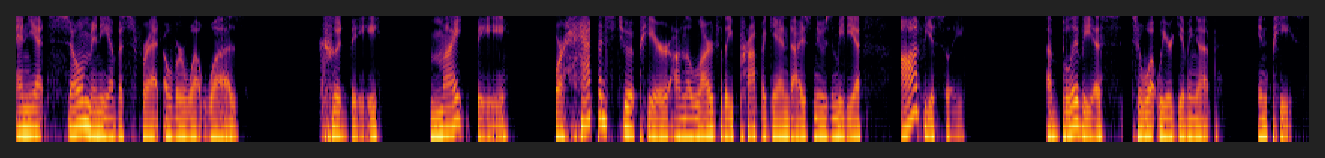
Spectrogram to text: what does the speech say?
And yet, so many of us fret over what was, could be, might be, or happens to appear on the largely propagandized news media, obviously oblivious to what we are giving up in peace,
